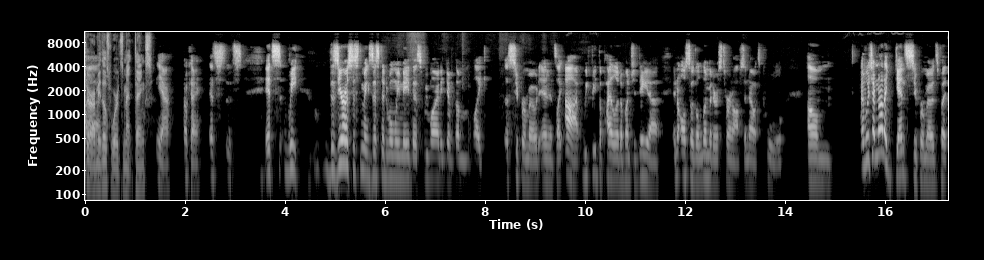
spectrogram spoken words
Sure, I Uh, mean those words meant things. yeah okay it's it's it's we the zero system existed when we made this we wanted to give them like a super mode and it's like ah we feed the pilot a bunch of data and also the limiters turn off so now it's cool um and which i'm not against super modes but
